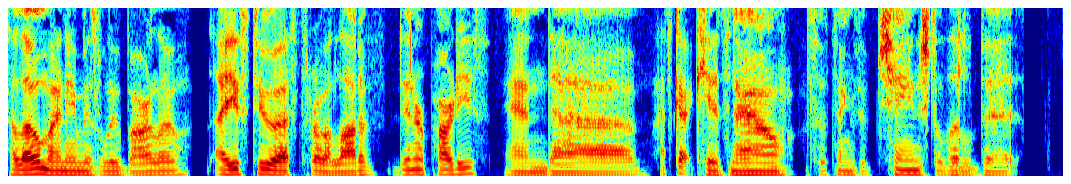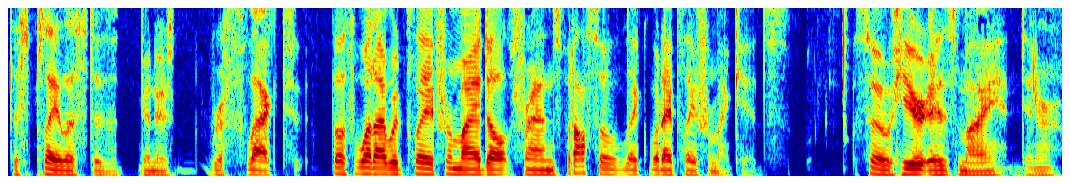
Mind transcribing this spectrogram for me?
Hello, my name is Lou Barlow. I used to uh, throw a lot of dinner parties, and uh, I've got kids now, so things have changed a little bit. This playlist is going to reflect both what I would play for my adult friends, but also like what I play for my kids. So here is my dinner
